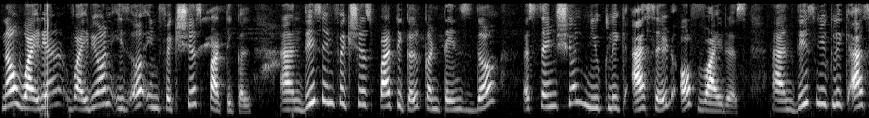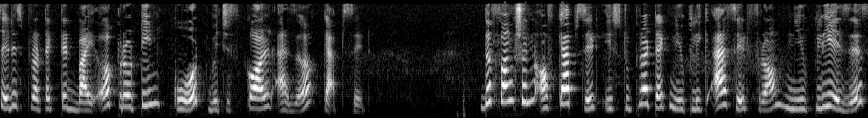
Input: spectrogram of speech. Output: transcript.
Now virion, virion is an infectious particle and this infectious particle contains the essential nucleic acid of virus and this nucleic acid is protected by a protein coat which is called as a capsid. The function of capsid is to protect nucleic acid from nucleases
